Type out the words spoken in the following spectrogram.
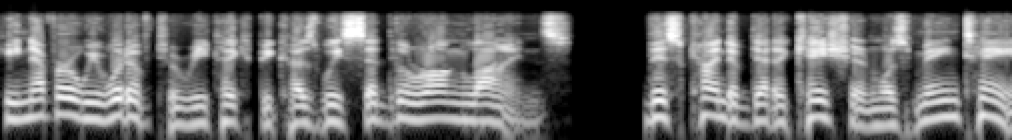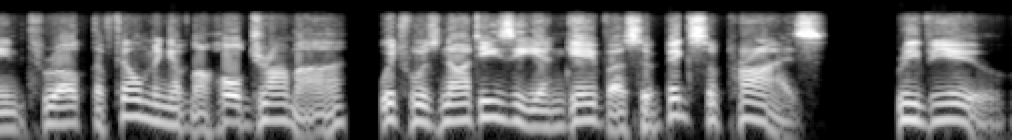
He never we would have to retake because we said the wrong lines. This kind of dedication was maintained throughout the filming of the whole drama, which was not easy and gave us a big surprise. Review.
